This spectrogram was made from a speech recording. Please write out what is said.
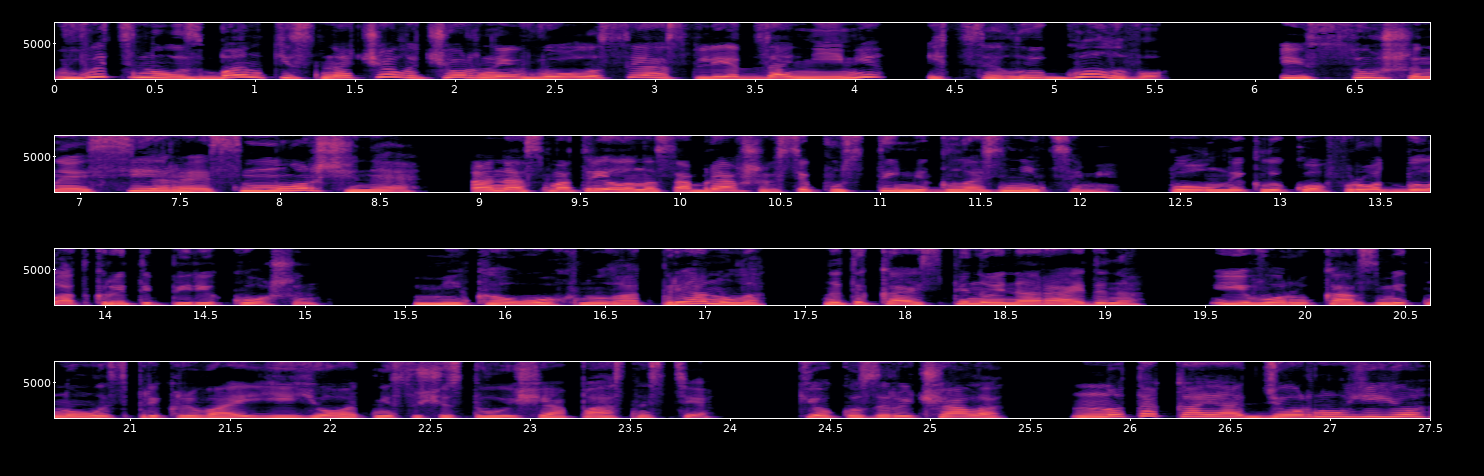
вытянул из банки сначала черные волосы, а след за ними и целую голову. Иссушенная, серая, сморщенная, она смотрела на собравшихся пустыми глазницами. Полный клыков рот был открыт и перекошен. Мика охнула, отпрянула, натыкаясь спиной на Райдена. Его рука взметнулась, прикрывая ее от несуществующей опасности. Кёко зарычала, но такая отдернул ее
